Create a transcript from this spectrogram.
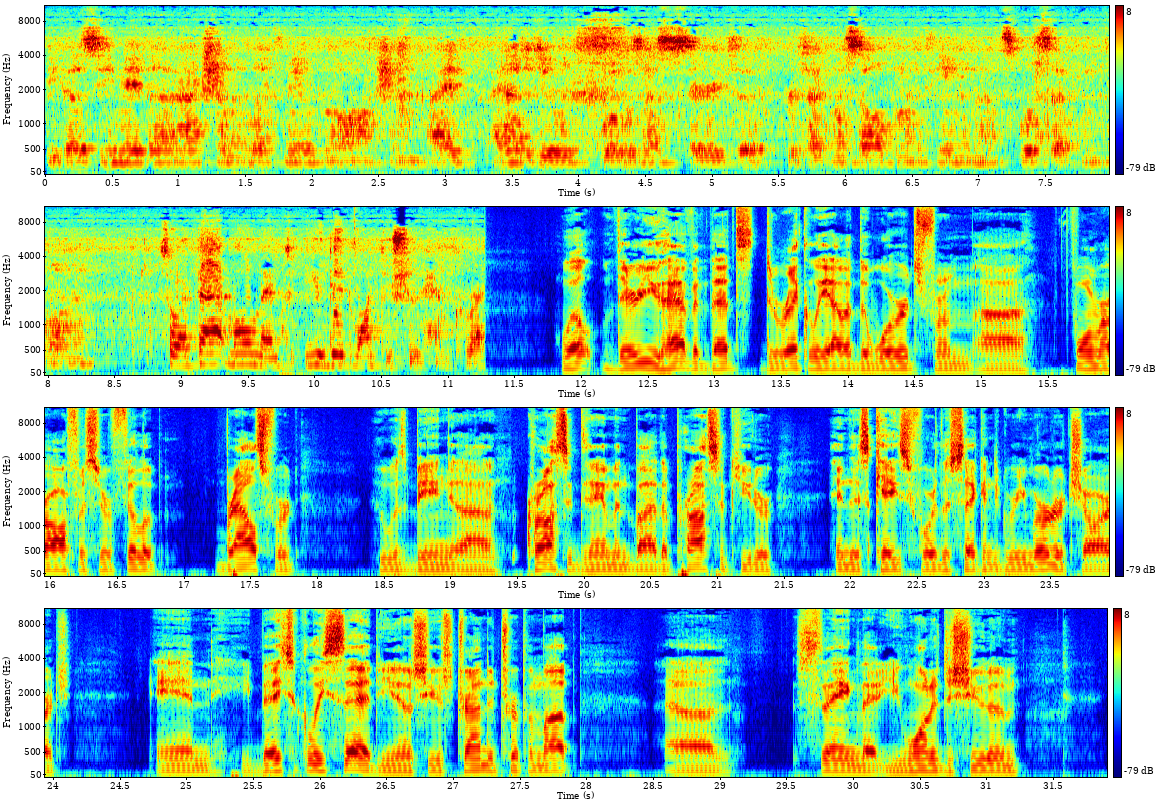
Because he made that action, it left me with no option. I, I had to do what was necessary to protect myself and my team in that split second moment. So at that moment, you did want to shoot him, correct? Well, there you have it. That's directly out of the words from uh, former officer Philip Brailsford, who was being uh, cross examined by the prosecutor in this case for the second degree murder charge. And he basically said, you know, she was trying to trip him up, uh, saying that you wanted to shoot him,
